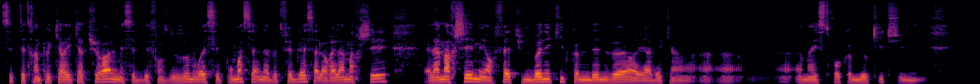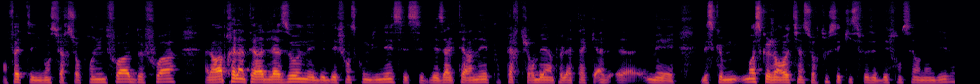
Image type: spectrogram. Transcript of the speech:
c'est peut-être un peu caricatural, mais cette défense de zone, ouais, c'est pour moi c'est un aveu de faiblesse. Alors elle a marché, elle a marché, mais en fait une bonne équipe comme Denver et avec un, un, un maestro comme Jokic, en fait, ils vont se faire surprendre une fois, deux fois. Alors après, l'intérêt de la zone et des défenses combinées, c'est de les alterner pour perturber un peu l'attaque. Euh, mais, mais ce que moi, ce que j'en retiens surtout, c'est qu'ils se faisaient défoncer en indive.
